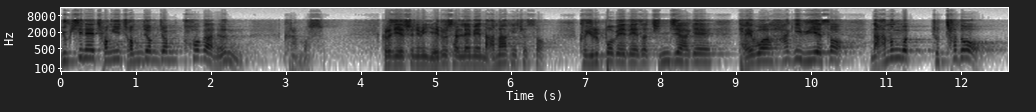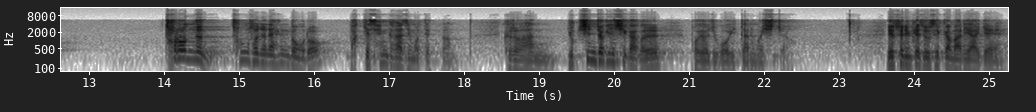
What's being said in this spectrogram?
육신의 정이 점점점 커가는 그런 모습. 그래서 예수님이 예루살렘에 남아 계셔서 그 율법에 대해서 진지하게 대화하기 위해서 남은 것조차도 철없는 청소년의 행동으로 밖에 생각하지 못했던 그러한 육신적인 시각을 보여주고 있다는 것이죠. 예수님께서 요셉과 마리아에게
